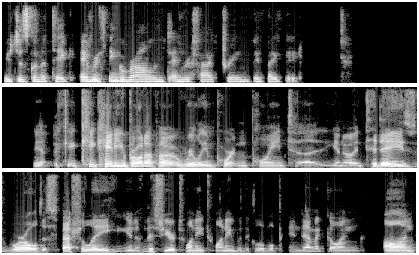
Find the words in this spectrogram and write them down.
You're just going to take everything around and refactoring bit by bit. Yeah, Katie, you brought up a really important point. Uh, you know, in today's world, especially you know this year 2020 with the global pandemic going on,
